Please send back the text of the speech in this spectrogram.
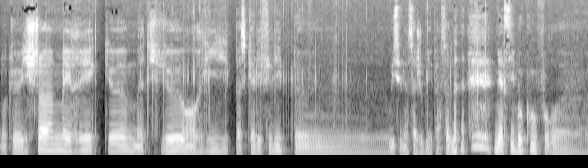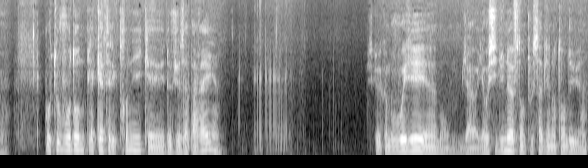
Donc euh, Hicham, Eric, Mathieu, Henri, Pascal et Philippe. oui, c'est bien ça, j'ai oublié personne. Merci beaucoup pour, pour tous vos dons de plaquettes électroniques et de vieux appareils. Puisque comme vous voyez, hein, il y, a aussi du neuf dans tout ça, bien entendu. Hein.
